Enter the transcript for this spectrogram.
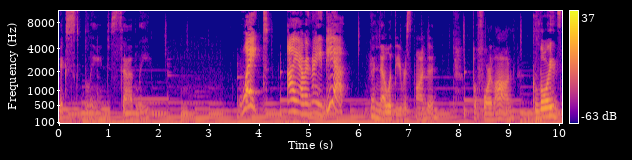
explained sadly. Wait! I have an idea. Vanellope responded. Before long, Gloyd's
